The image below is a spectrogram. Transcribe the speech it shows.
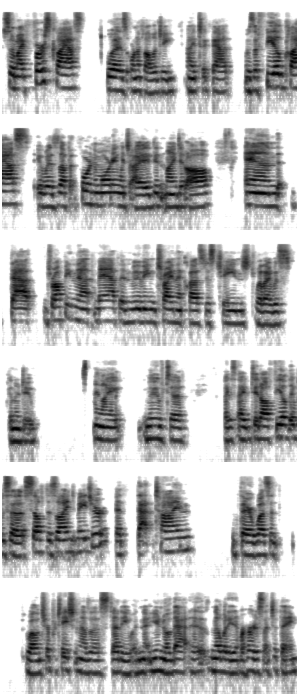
So my first class was ornithology. I took that. It was a field class. It was up at four in the morning, which I didn't mind at all. And that dropping that math and moving, trying that class just changed what I was going to do. And I moved to, like I did all field. It was a self-designed major at that time. There wasn't well, interpretation as a study, and you know that nobody ever heard of such a thing.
